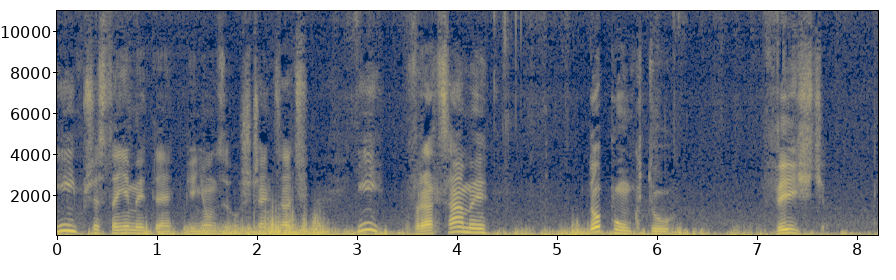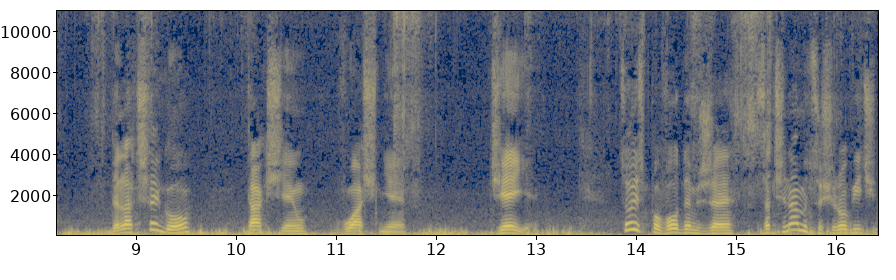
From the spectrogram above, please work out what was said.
i przestajemy te pieniądze oszczędzać i wracamy do punktu wyjścia. Dlaczego tak się właśnie dzieje? Co jest powodem, że zaczynamy coś robić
